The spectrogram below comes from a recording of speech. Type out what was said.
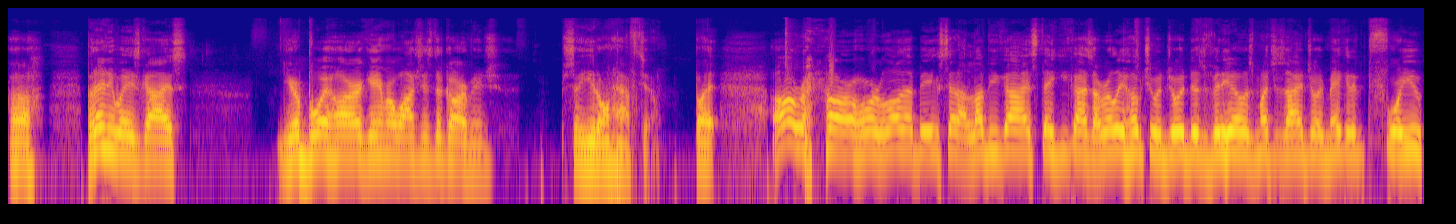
Uh, but anyways, guys, your boy horror gamer watches the garbage, so you don't have to. But all right, horror horror. With all that being said, I love you guys. Thank you guys. I really hope you enjoyed this video as much as I enjoyed making it for you,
